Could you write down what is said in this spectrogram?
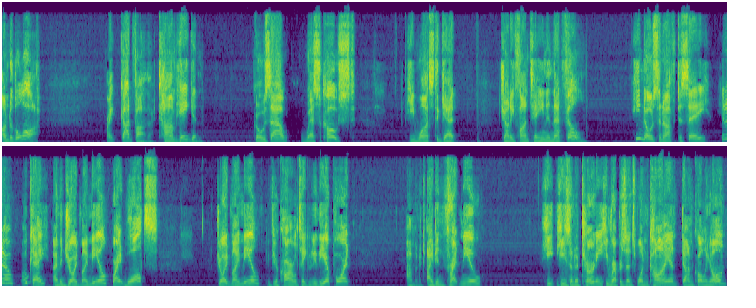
under the law. Right? Godfather, Tom Hagen goes out, West Coast. He wants to get Johnny Fontane in that film. He knows enough to say, you know, okay, I've enjoyed my meal, right? Woltz, enjoyed my meal. If your car will take me to the airport, I'm gonna, I didn't threaten you. He, he's an attorney. He represents one client, Don Corleone,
